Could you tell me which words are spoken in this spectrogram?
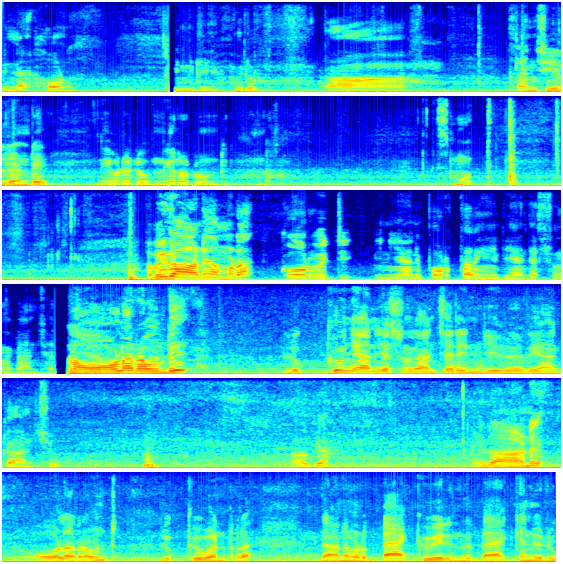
പിന്നെ ഹോണും പിന്നെ ഒരു- സൺഷീൽഡ് ഉണ്ട്. ഇവിടെ ഒരു മിററും ഉണ്ട്. സ്മൂത്ത് അപ്പോൾ ഇതാണ് നമ്മുടെ കോർവെറ്റ് ഇനി ഞാൻ പുറത്തിറങ്ങിയിട്ട് ഞാൻ ജസ്റ്റ് ഒന്ന് കാണിച്ചു നമ്മൾ ഓൾ അറൗണ്ട് ലുക്കും ഞാൻ ജസ്റ്റ് ഒന്ന് കാണിച്ചു തരാം. ഇന്റീരിയർ ഞാൻ കാണിച്ചു. ഓക്കെ ഇതാണ് ഓൾ അറൗണ്ട് ലുക്ക് വണ്ടറ ഇതാണ് നമ്മുടെ ബാക്ക് വരുന്നത്. ബാക്ക് തന്നെ ഒരു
